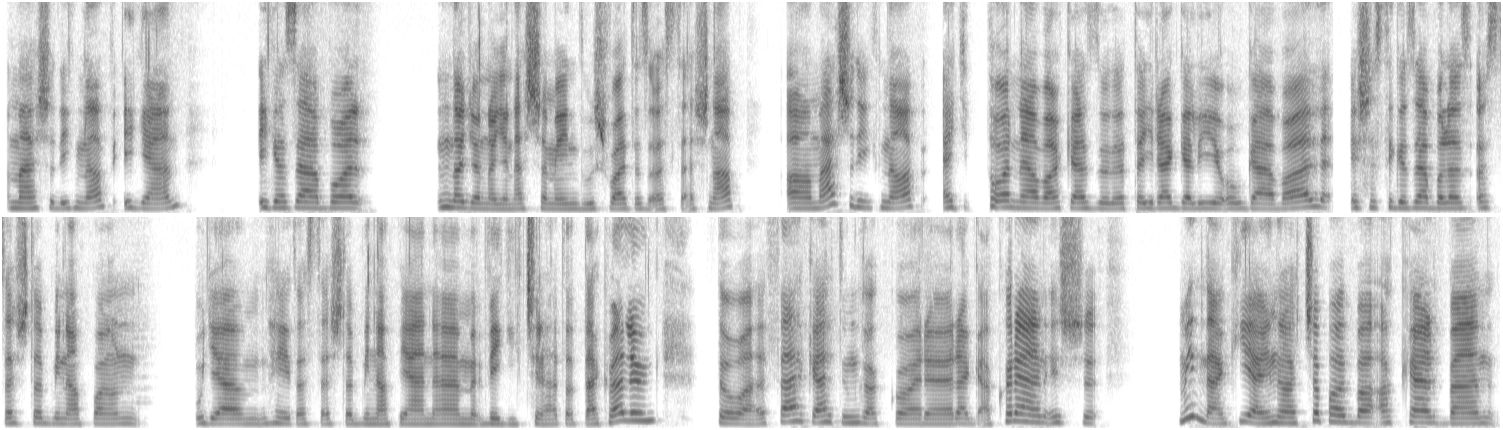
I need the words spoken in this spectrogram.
A második nap, igen. Igazából nagyon-nagyon eseménydús volt az összes nap. A második nap egy tornával kezdődött, egy reggeli jogával, és ezt igazából az összes többi napon, ugye hét összes többi napján végigcsináltatták velünk, szóval felkeltünk akkor reggel korán, és mindenki egy nagy csapatba a kertben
